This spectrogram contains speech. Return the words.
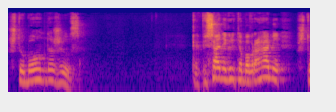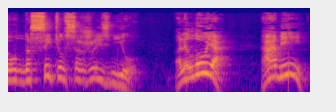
чтобы он дожился. Как Писание говорит об Аврааме, что он насытился жизнью. Аллилуйя! Аминь!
